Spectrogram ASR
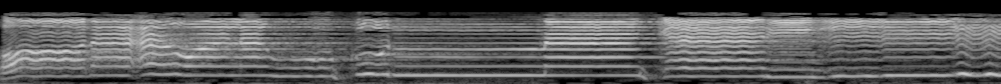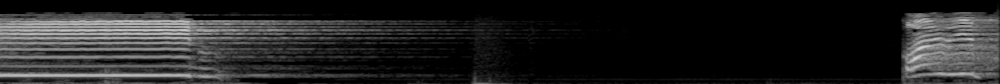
قال أولو كنا كارهين. قد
